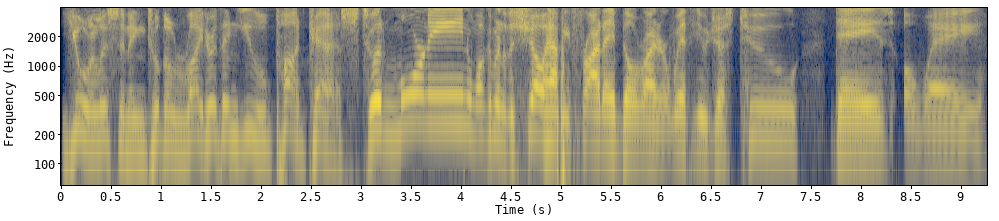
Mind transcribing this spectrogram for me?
You're listening to the Reiter Than You podcast. Good morning. Welcome into the show. Happy Friday. Bill Reiter with you. Just two days away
